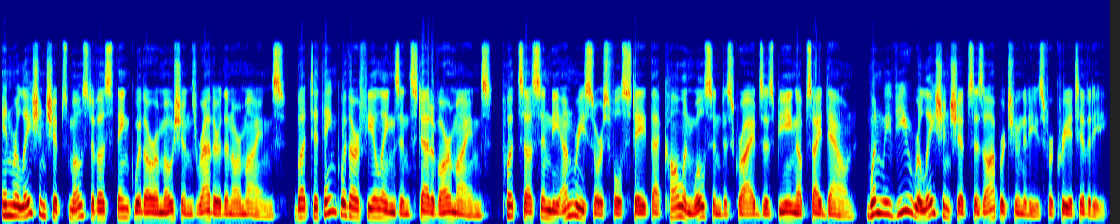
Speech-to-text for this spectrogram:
In relationships most of us think with our emotions rather than our minds. But to think with our feelings instead of our minds puts us in the unresourceful state that Colin Wilson describes as being upside down. When we view relationships as opportunities for creativity,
